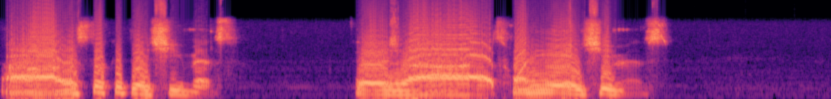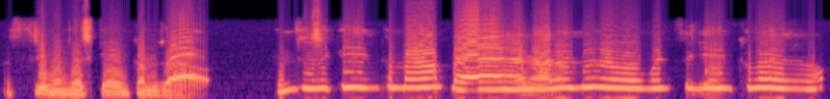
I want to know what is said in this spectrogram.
Uh, let's look at the achievements. There's uh, 28 achievements. Let's see when this game comes out. When does the game come out, man? I don't know. When's the game come out?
